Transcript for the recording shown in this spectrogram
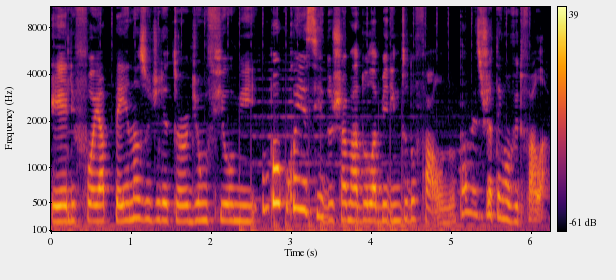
ele foi apenas o diretor de um filme um pouco conhecido chamado Labirinto do Fauno. Talvez você já tenha ouvido falar.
